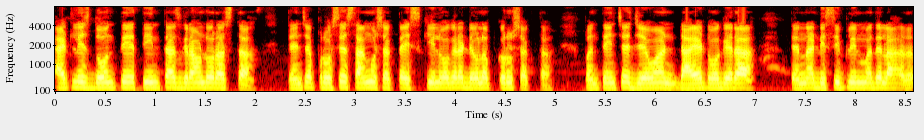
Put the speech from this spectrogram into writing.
ॲटलिस्ट दोन ते तीन तास ग्राउंडवर असता. त्यांच्या प्रोसेस सांगू शकता स्किल वगैरे डेव्हलप करू शकता. पण त्यांचे जेवण डाएट वगैरे त्यांना डिसिप्लिनमध्ये ला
